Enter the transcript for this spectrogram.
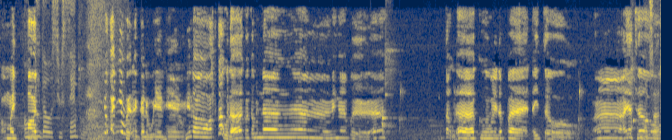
Oh my god. Only those who sample it. You know, I knew we were gonna win him. You know, aku tahu lah kau akan menang. Dengan apa? Ha? Aku tahu lah aku boleh dapat itu. Ah, ayah tahu. What's that?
